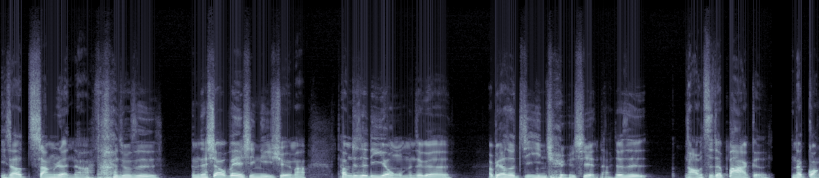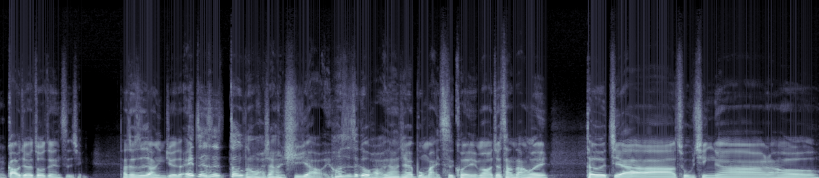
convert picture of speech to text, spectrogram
你知道商人啊，他就是我们的消费心理学嘛，他们就是利用我们这个啊，不要说基因缺陷啊，就是脑子的 bug，你的广告就会做这件事情，他就是让你觉得，哎、欸，真是这个东西好像很需要、欸，或是这个我好像现在不买吃亏，有没有？就常常会特价啊、出清啊，然后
